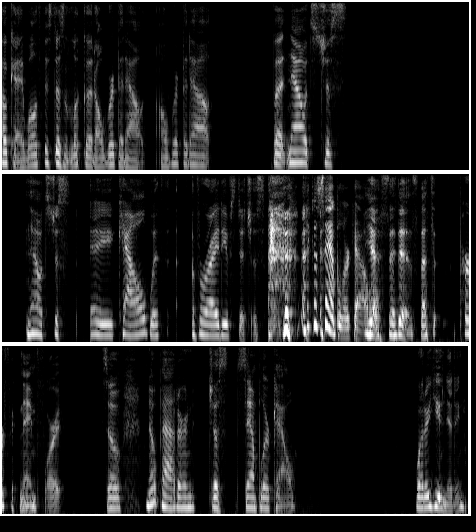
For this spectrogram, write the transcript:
okay, well if this doesn't look good, I'll rip it out. I'll rip it out. But now it's just now it's just a cowl with a variety of stitches. Like a sampler cowl. yes, it is. That's a perfect name for it. So, no pattern, just sampler cowl. What are you knitting?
